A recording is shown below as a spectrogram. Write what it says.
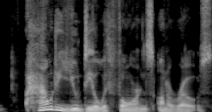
how do you deal with thorns on a rose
